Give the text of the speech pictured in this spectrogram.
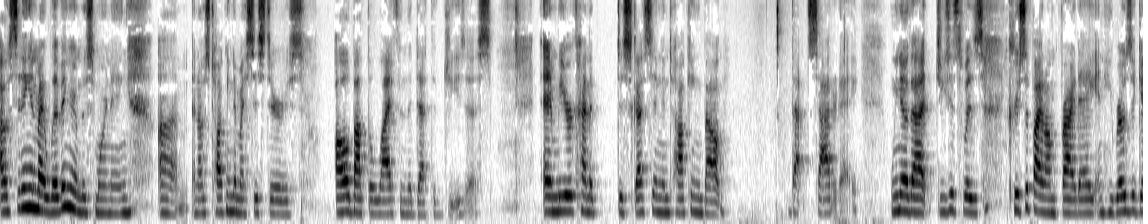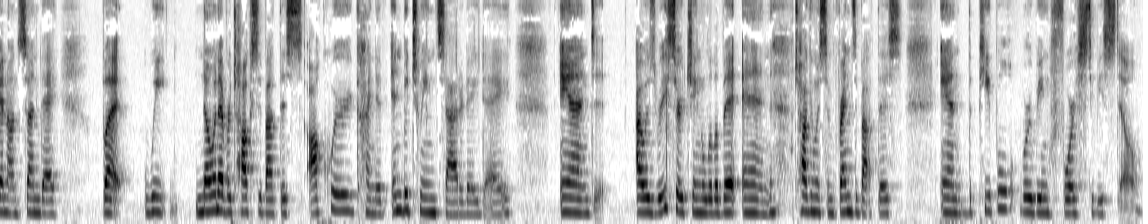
I was sitting in my living room this morning um, and I was talking to my sisters all about the life and the death of Jesus. And we were kind of discussing and talking about that Saturday. We know that Jesus was crucified on Friday and he rose again on Sunday, but we no one ever talks about this awkward kind of in between Saturday day. And I was researching a little bit and talking with some friends about this, and the people were being forced to be still.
